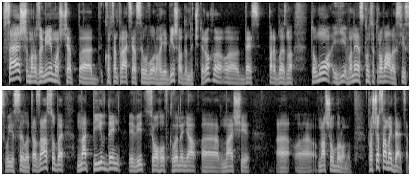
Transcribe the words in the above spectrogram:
Все ж ми розуміємо, що е, концентрація сил ворога є більша, один до чотирьох е, десь приблизно. Тому вони сконцентрували всі свої сили та засоби на південь від цього вклинення в наші в нашу оборону. Про що саме йдеться?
